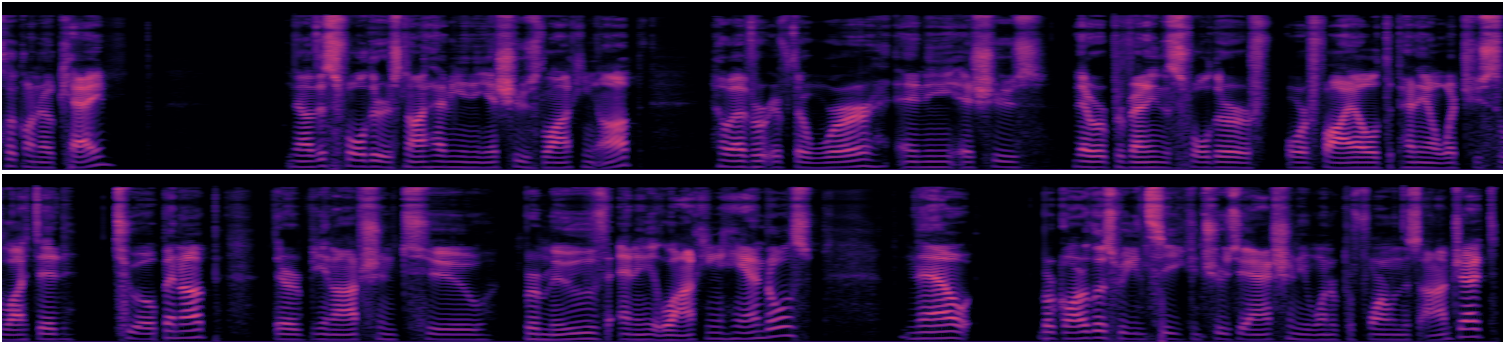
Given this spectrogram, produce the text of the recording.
click on OK. Now this folder is not having any issues locking up. However, if there were any issues that were preventing this folder or, or file, depending on what you selected to open up, there would be an option to remove any locking handles. Now, regardless, we can see you can choose the action you want to perform on this object.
